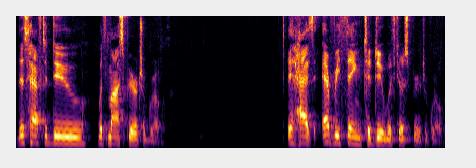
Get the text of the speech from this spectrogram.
this have to do with my spiritual growth? It has everything to do with your spiritual growth.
